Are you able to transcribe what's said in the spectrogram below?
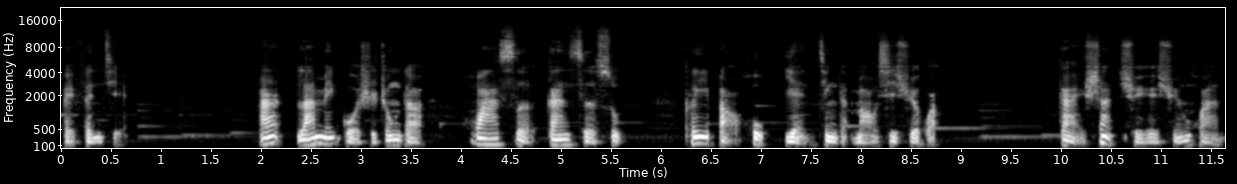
被分解，而蓝莓果实中的花色干色素可以保护眼睛的毛细血管，改善血液循环，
